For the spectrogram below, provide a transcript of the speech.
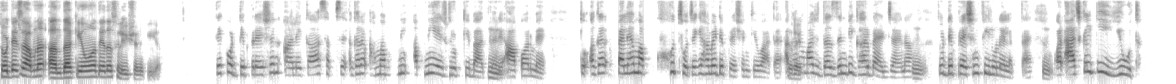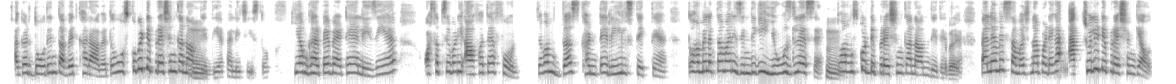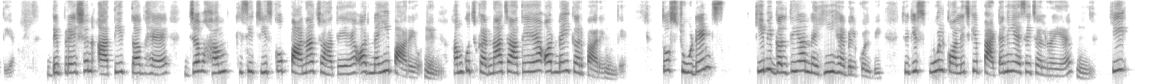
ਤੁਹਾਡੇ ਹਿਸਾਬ ਨਾਲ ਆਂਦਾ ਕਿਉਂ ਆ ਤੇ ਇਹਦਾ ਸੋਲੂਸ਼ਨ ਕੀ ਆ? देखो डिप्रेशन आने का सबसे अगर हम अपनी अपनी एज ग्रुप की बात करें हम्म। आप और मैं तो अगर पहले हम आप खुद सोचे कि हमें डिप्रेशन क्यों आता है अगर हम आज दस दिन भी घर बैठ जाए ना हम्म। तो डिप्रेशन फील होने लगता है हम्म। और आजकल की यूथ अगर दो दिन तबीयत खराब है तो वो उसको भी डिप्रेशन का नाम। देती है पहली चीज़ तो कि हम घर पे बैठे हैं लेजी हैं और सबसे बड़ी आफत है फ़ोन जब हम दस घंटे रील्स देखते हैं तो हमें लगता है हमारी ज़िंदगी यूजलेस है तो हम्म। हम उसको डिप्रेशन का नाम दे देते Right. हैं पहले हमें समझना पड़ेगा एक्चुअली डिप्रेशन क्या होती है डिप्रेशन आती तब है जब हम किसी चीज़ को पाना चाहते हैं और नहीं पा रहे होते हम्म, हम कुछ करना चाहते हैं और नहीं कर पा रहे हम्म। होते तो स्टूडेंट्स की भी गलतियाँ नहीं है बिल्कुल भी क्योंकि स्कूल कॉलेज के पैटर्न ही ऐसे चल रहे हैं कि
